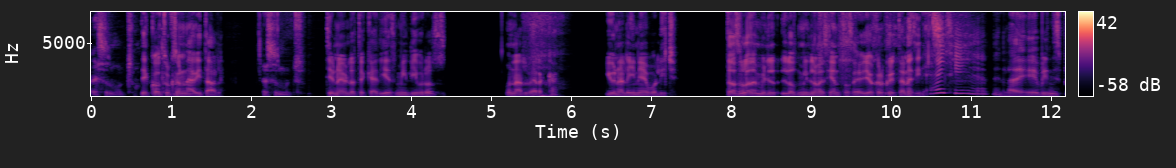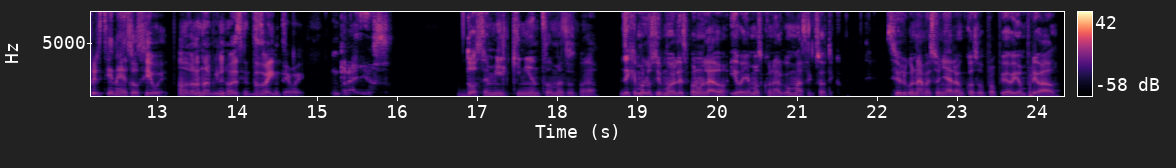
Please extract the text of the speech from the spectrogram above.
Eso es mucho. de construcción habitable. Eso es mucho. Tiene una biblioteca de 10 mil libros, una alberca y una línea de boliche. Estamos hablando de mil- los 1900. ¿eh? Yo creo que ahorita van a decir, ay, sí, la de Britney Spears tiene eso. Sí, güey. Estamos hablando de 1920, güey. Rayos. 12.500 metros cuadrados. Dejemos los inmuebles por un lado y vayamos con algo más exótico. Si alguna vez soñaron con su propio avión privado,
